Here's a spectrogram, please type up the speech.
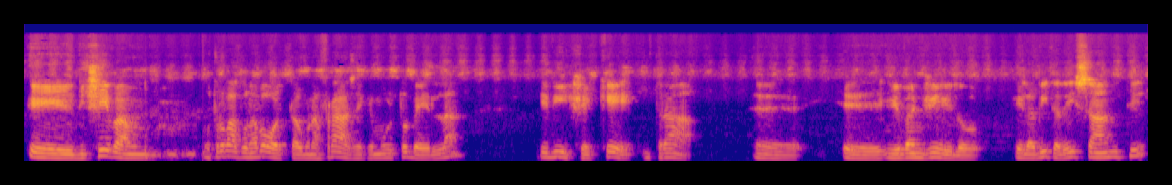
E diceva, ho trovato una volta una frase che è molto bella e dice che tra eh, eh, il Vangelo e la vita dei santi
